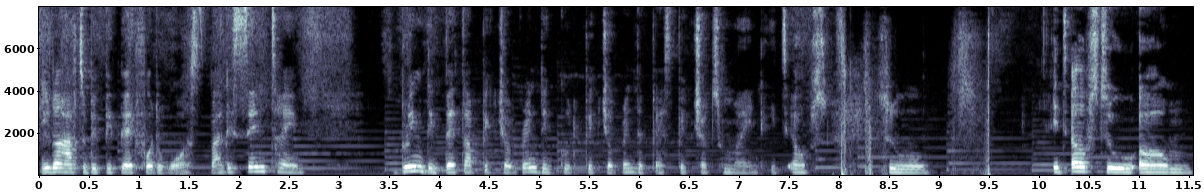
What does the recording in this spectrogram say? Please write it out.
you don't have to be prepared for the worst but at the same time bring the better picture bring the good picture bring the best picture to mind it helps to it helps to um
